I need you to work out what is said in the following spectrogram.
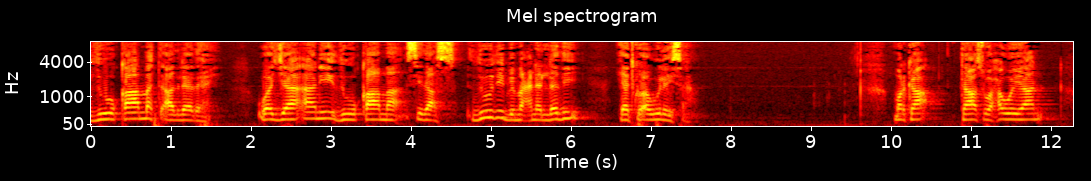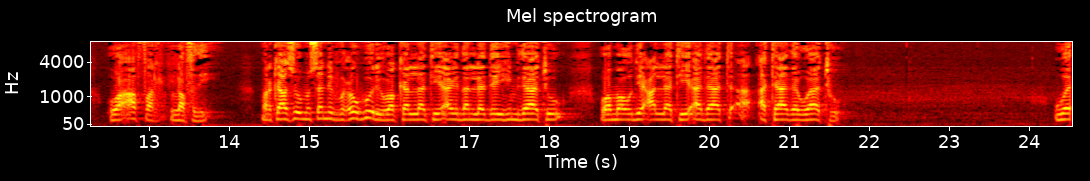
duu qaamat aada leedahay wa jaaanii duu qaama sidaas duudii bimacna aladii yaad ku awileysaa marka taas waxa weeyaan waa afar lafdi markaasuu musanifku wuxuu ku yiri wakalatii ayda ladayhim daatu wa mowdica alatii ataa dawaatu wa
